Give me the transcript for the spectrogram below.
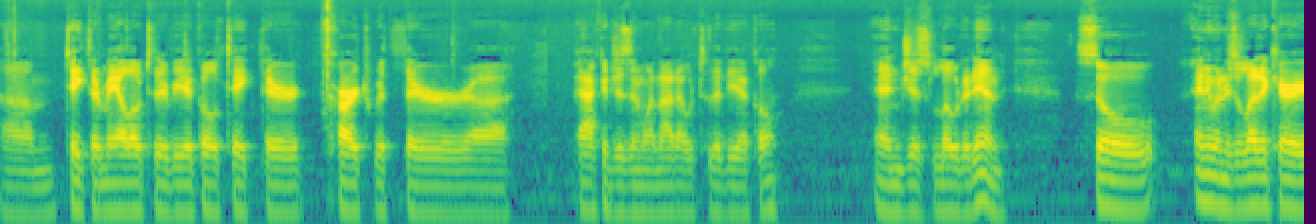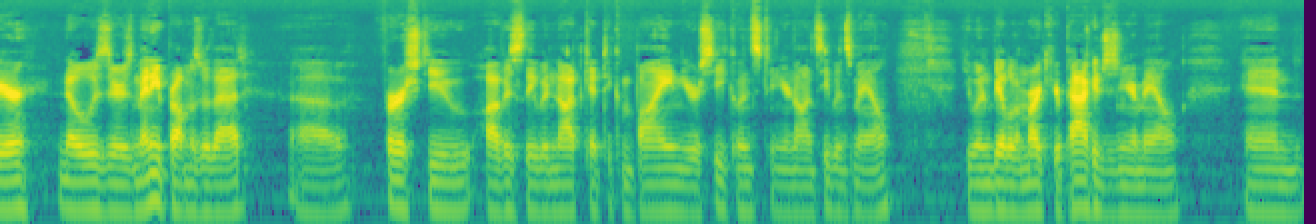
um, take their mail out to their vehicle, take their cart with their uh, packages and whatnot out to the vehicle, and just load it in. So anyone who's a letter carrier knows there's many problems with that. Uh, first, you obviously would not get to combine your sequenced and your non-sequenced mail. You wouldn't be able to mark your packages in your mail, and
